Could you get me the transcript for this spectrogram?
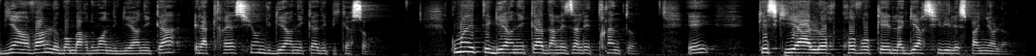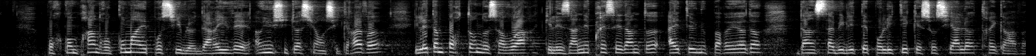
bien avant le bombardement de Guernica et la création du Guernica de Picasso. Comment était Guernica dans les années 30 Et qu'est-ce qui a alors provoqué la guerre civile espagnole? Pour comprendre comment est possible d'arriver à une situation aussi grave, il est important de savoir que les années précédentes a été une période d'instabilité politique et sociale très grave,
